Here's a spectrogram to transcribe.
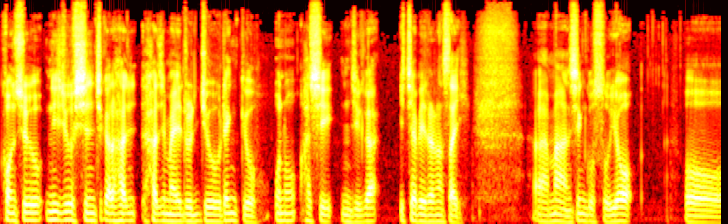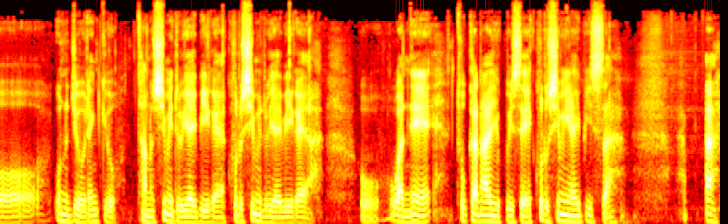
今週27日から始まる10連休この橋にがいちゃべらなさい。あまあ安心ぐすよ。おこの10連休楽しみるやいびがや苦しみるやいびがや。おはねとかなゆくいせ苦しみやいびさ。あ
